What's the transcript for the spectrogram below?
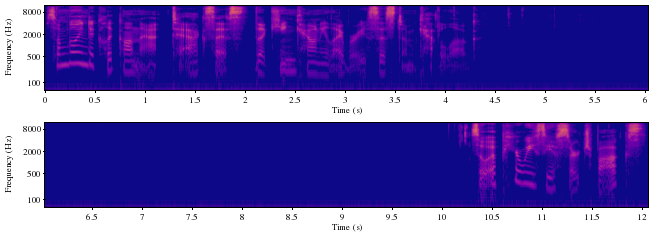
so I'm going to click on that to access the King County Library System catalog. So up here we see a search box.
